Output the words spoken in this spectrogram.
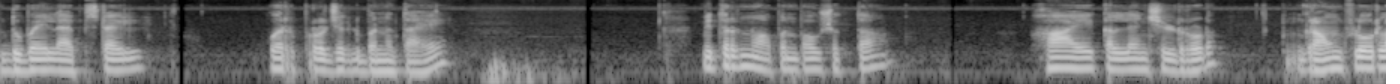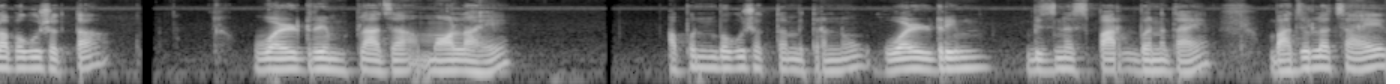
Dubai lifestyle वर प्रोजेक्ट बनत आहे. मित्रांनो आपण पाहू शकता हा आहे कल्याण शिल्ड रोड. ग्राउंड फ्लोअरला बघू शकता वर्ल्ड ड्रीम प्लाझा मॉल आहे. आपण बघू शकता मित्रांनो वर्ल्ड ड्रीम बिझनेस पार्क बनत आहे. बाजूलाच आहे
